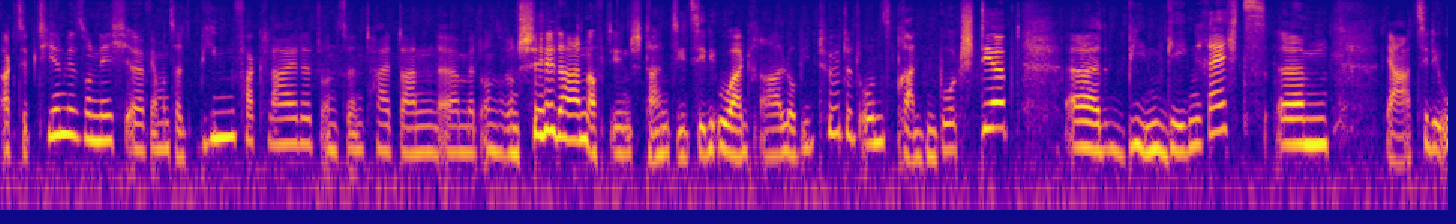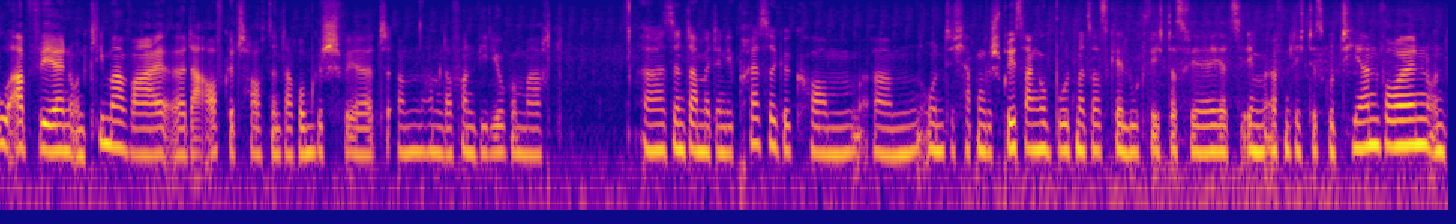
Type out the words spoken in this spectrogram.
akzeptieren wir so nicht. Äh, wir haben uns als Bienen verkleidet und sind halt dann äh, mit unseren Schildern, auf denen stand, die CDU-Agrarlobby tötet uns, Brandenburg stirbt, äh, Bienen gegen rechts. Ähm, ja, CDU abwählen und Klimawahl äh, da aufgetaucht sind, da rumgeschwirrt, ähm, haben davon ein Video gemacht äh, sind damit in die Presse gekommen ähm, und ich habe ein Gesprächsangebot mit Saskia Ludwig, das wir jetzt eben öffentlich diskutieren wollen und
